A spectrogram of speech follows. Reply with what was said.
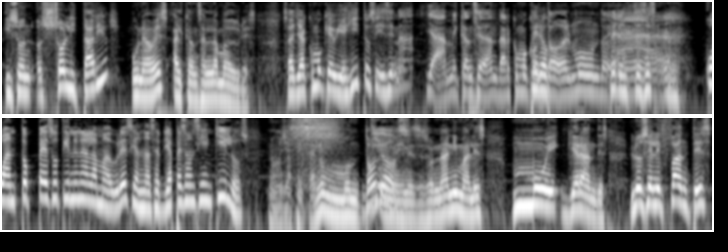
y son solitarios una vez alcanzan la madurez. O sea, ya como que viejitos y dicen, ah, ya me cansé de andar como con Pero- todo el mundo. Pero ya". entonces, ¿cuánto peso tienen a la madurez? Y al nacer ya pesan 100 kilos. No, ya pesan un montón, Dios. imagínense, son animales muy grandes. Los elefantes,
